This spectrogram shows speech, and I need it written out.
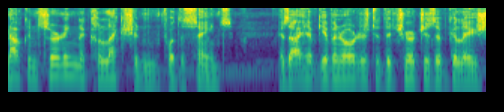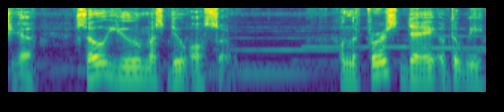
Now concerning the collection for the saints, as I have given orders to the churches of Galatia, so you must do also. On the first day of the week,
